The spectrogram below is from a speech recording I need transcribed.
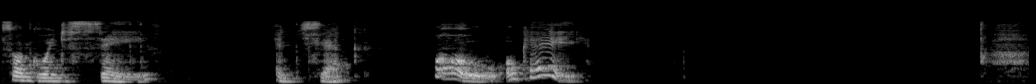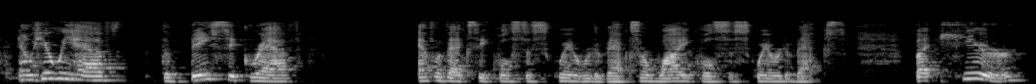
So I'm going to save and check. Oh, okay. Now here we have the basic graph f of x equals the square root of x or y equals the square root of x. But here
